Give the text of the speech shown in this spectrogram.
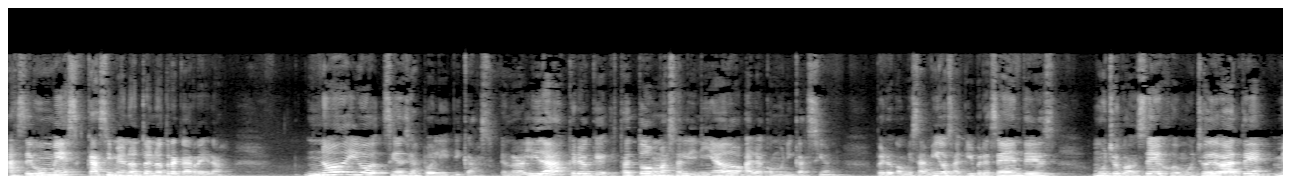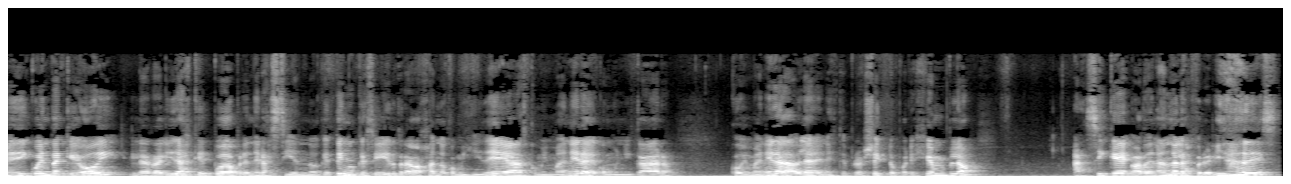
Hace un mes casi me anoto en otra carrera. No digo ciencias políticas, en realidad creo que está todo más alineado a la comunicación, pero con mis amigos aquí presentes, mucho consejo y mucho debate, me di cuenta que hoy la realidad es que puedo aprender haciendo, que tengo que seguir trabajando con mis ideas, con mi manera de comunicar, con mi manera de hablar en este proyecto, por ejemplo. Así que ordenando las prioridades,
